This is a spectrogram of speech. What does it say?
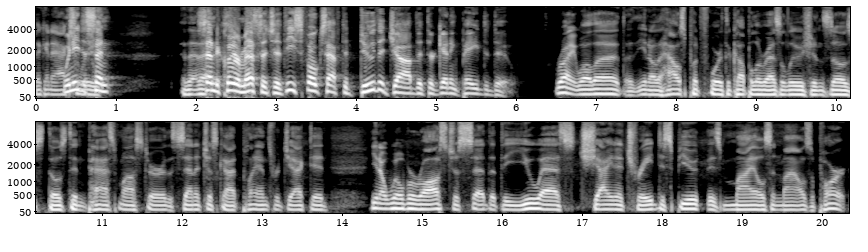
that can actually. we need to send that- send a clear message that these folks have to do the job that they're getting paid to do. Right. Well, the, the you know the House put forth a couple of resolutions. Those those didn't pass muster. The Senate just got plans rejected. You know, Wilbur Ross just said that the U.S. China trade dispute is miles and miles apart.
